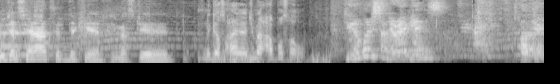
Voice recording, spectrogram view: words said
وجلسات الذكر في المسجد. نقص علينا يا جماعة بصل Do you know where Saudi Arabia is? Okay.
